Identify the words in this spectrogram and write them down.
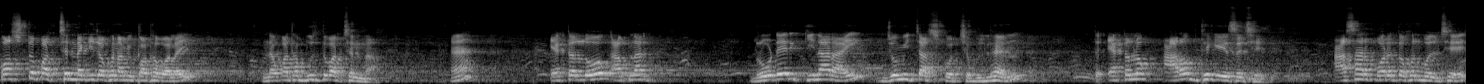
কষ্ট পাচ্ছেন নাকি যখন আমি কথা বলাই? না, কথা বুঝতে পারছেন না। হ্যাঁ? একটা লোক আপনার রোডের কিনারায় জমি চাষ করছে, বুঝলেন? তো একটা লোক আরব থেকে এসেছে। আসার পরে তখন বলছে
